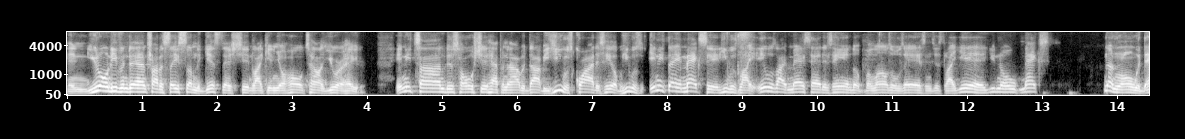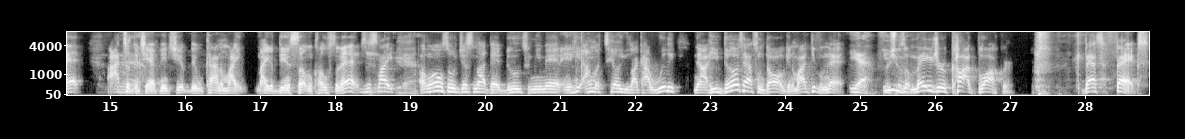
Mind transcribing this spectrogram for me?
and you don't even damn try to say something against that shit, like in your hometown, you're a hater. Anytime this whole shit happened in Abu Dhabi, he was quiet as hell. But he was anything Max said, he was like, it was like Max had his hand up Alonso's ass and just like, yeah, you know, Max, nothing wrong with that. I took a championship that kind of might might have been something close to that. Just mm, like Yeah. Alonso just not that dude to me, man. And he, I'm gonna tell you, like, I really now he does have some dog in him. I give him that. Yeah, He's sure. a major cock blocker. That's facts.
